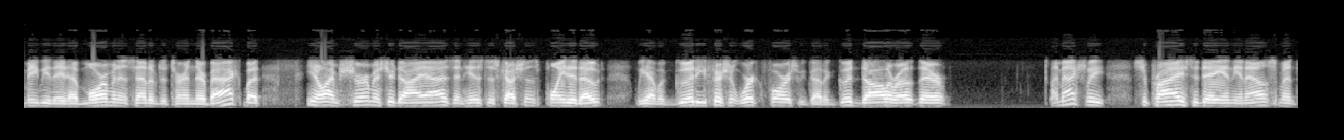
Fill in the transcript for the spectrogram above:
maybe they'd have more of an incentive to turn their back. But you know, I'm sure Mr. Dias in his discussions pointed out we have a good, efficient workforce. We've got a good dollar out there. I'm actually surprised today in the announcement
